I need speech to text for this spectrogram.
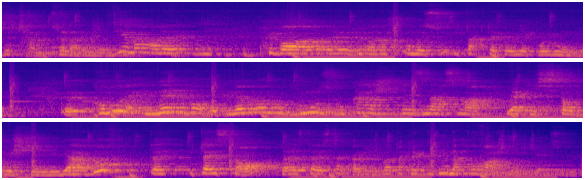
rzeczami, co najmniej dwiema, ale chyba, chyba nasz umysł i tak tego nie pojmuje. Komórek nerwowych, neuronów w mózgu, każdy z nas ma jakieś 100-200 miliardów to, i to jest to, to jest, to jest taka liczba, tak jakbyśmy na poważnie chcieli sobie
